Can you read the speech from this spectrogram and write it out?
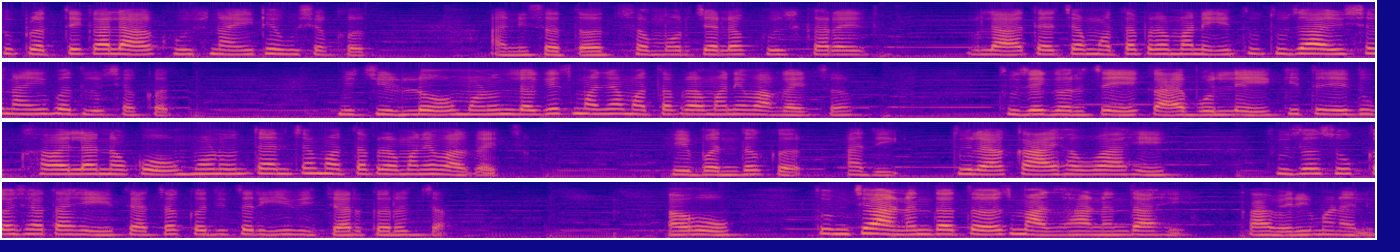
तू प्रत्येकाला खुश नाही ठेवू शकत आणि सतत समोरच्याला खुश करायला त्याच्या मताप्रमाणे तू तुझं आयुष्य नाही बदलू शकत. मी चिडलो म्हणून लगेच माझ्या मताप्रमाणे वागायचं. तुझे घरचे काय बोलले की ते दुखावायला नको म्हणून त्यांच्या मताप्रमाणे वागायचं. हे बंद कर आधी. तुला काय हवं आहे? तुझं सुख कशात आहे त्याचा कधीतरी विचार करत जा. अहो तुमच्या आनंदातच माझा आनंद आहे कावेरी म्हणाली.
